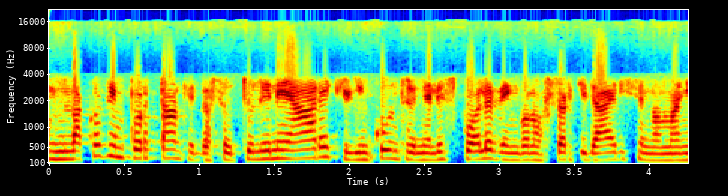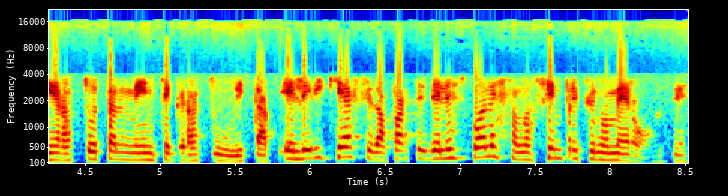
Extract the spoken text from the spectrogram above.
La cosa importante da sottolineare è che gli incontri nelle scuole vengono offerti da Iris in una maniera totalmente gratuita e le richieste da parte delle scuole sono sempre più numerose.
